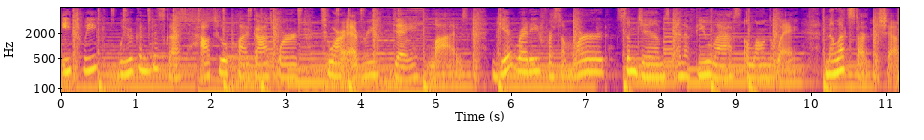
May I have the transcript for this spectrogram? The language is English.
Each week, we are going to discuss how to apply God's Word to our everyday lives. Get ready for some word, some gems, and a few laughs along the way. Now, let's start the show.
